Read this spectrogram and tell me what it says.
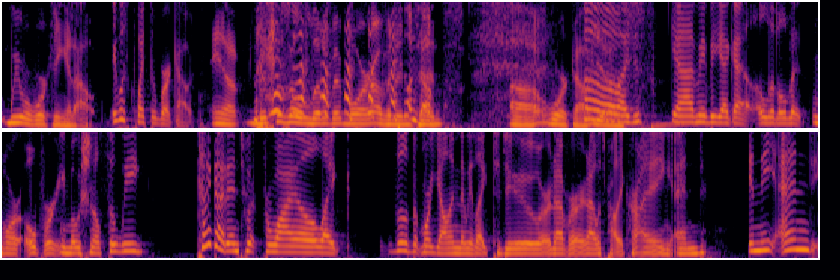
we were working it out. It was quite the workout. Yeah, this was a little bit more of an intense uh, workout. Oh, yes. I just yeah, maybe I got a little bit more over emotional. So we kind of got into it for a while, like a little bit more yelling than we like to do or whatever. And I was probably crying. And in the end,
